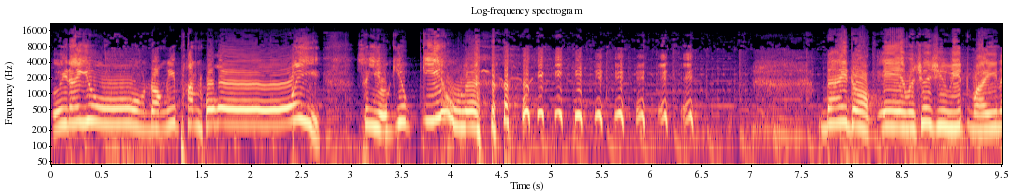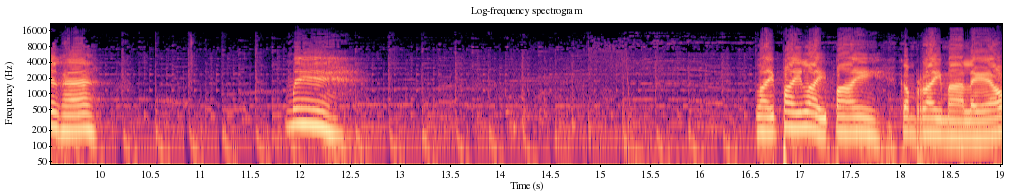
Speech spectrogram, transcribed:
เอ้ยได้อยู่ ดอกนี้พันโอ้ยสยิวกิ้วกิ้วเลย ได้ดอกเอมาช่วยชีวิตไว้นะคะแม่ไหลไปไหลไปกำไรมาแล้ว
